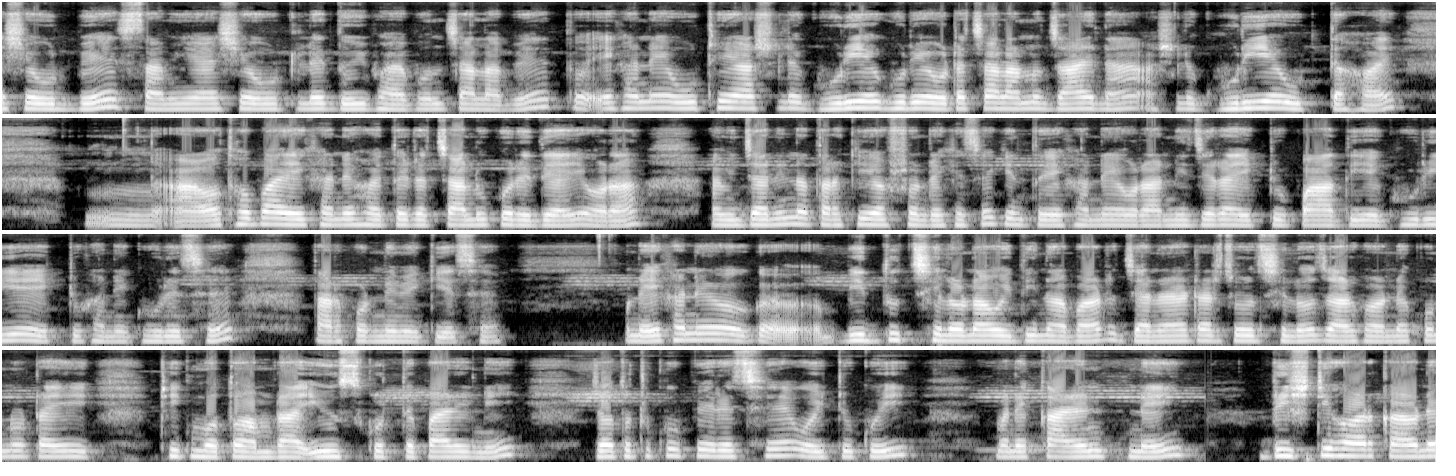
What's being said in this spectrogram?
এসে উঠবে। সামিয়া এসে উঠলে দুই ভাই বোন চালাবে। তো এখানে উঠে আসলে ঘুরিয়ে ঘুরিয়ে ওটা চালানো যায় না, আসলে ঘুরিয়ে উঠতে হয়। অথবা এখানে হয়তো এটা চালু করে দেয় ওরা। আমি জানি না তারা কি অপশন রেখেছে, কিন্তু এখানে ওরা নিজেরা একটু পা দিয়ে ঘুরিয়ে একটুখানি ঘুরেছে, তারপর নেমে গিয়েছে। মানে এখানে বিদ্যুৎ ছিল না ওই দিন আবার জেনারেটর চলছিল, যার কারণে কোনোটাই ঠিক মতো আমরা ইউজ করতে পারিনি। যতটুকু পেরেছে ওইটুকুই মানে কারেন্ট নেই। বৃষ্টি হওয়ার কারণে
